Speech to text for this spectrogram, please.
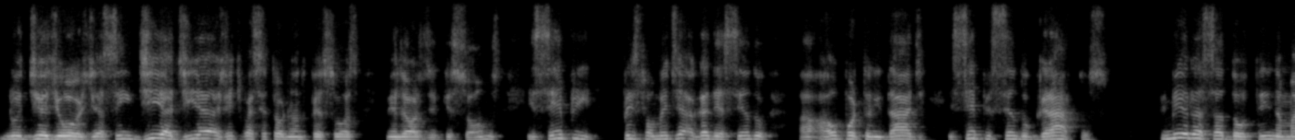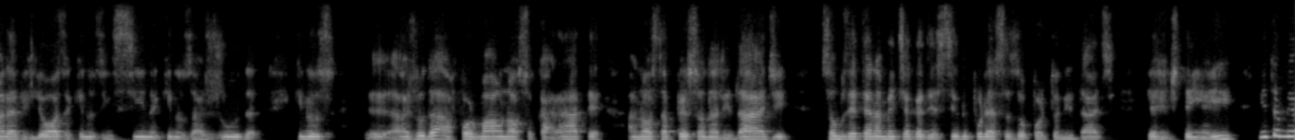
no dia de hoje. Assim, dia a dia, a gente vai se tornando pessoas melhores do que somos e sempre, principalmente, agradecendo a, a oportunidade e sempre sendo gratos. Primeiro, essa doutrina maravilhosa que nos ensina, que nos ajuda, que nos ajuda a formar o nosso caráter, a nossa personalidade. Somos eternamente agradecidos por essas oportunidades que a gente tem aí e também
